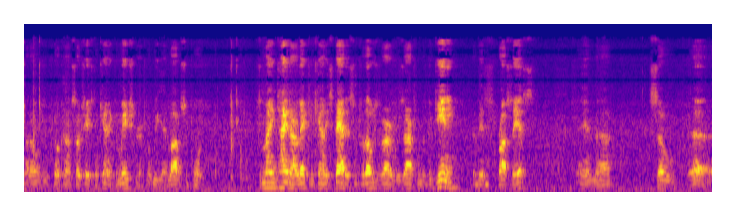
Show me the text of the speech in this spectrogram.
not only the County Association of County Commissioners, but we had a lot of support to maintain our electing county status. And for those of our there from the beginning of this process, and, uh, so, uh,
